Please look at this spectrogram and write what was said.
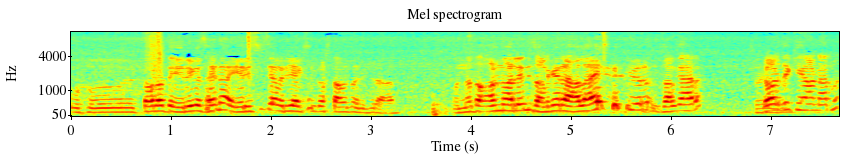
ओहो तल त हेरेको छैन। हेरेपछि चाहिँ अब रियाक्सन कस्तो आउँछ भने कुरा हुन त अनुहारले नि झल्काएर होला है। मेरो झल्काएर। डर चाहिँ के अनुहारमा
